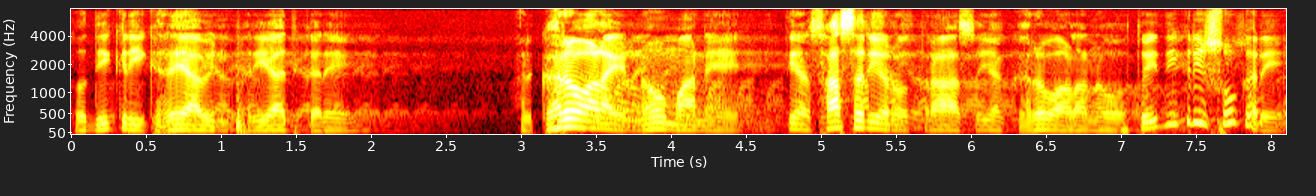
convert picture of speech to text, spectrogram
તો દીકરી ઘરે આવીને ફરિયાદ કરે. અને ઘરવાળાએ ન માને. ત્યાં સાસરિયાનો ત્રાસ, અહીંયા ઘરવાળાનો તો એ દીકરી શું કરે?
